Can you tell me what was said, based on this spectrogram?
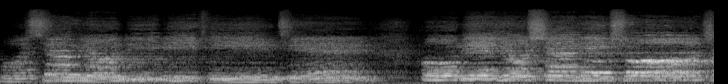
我想要，你听见。后面有声音说：“这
